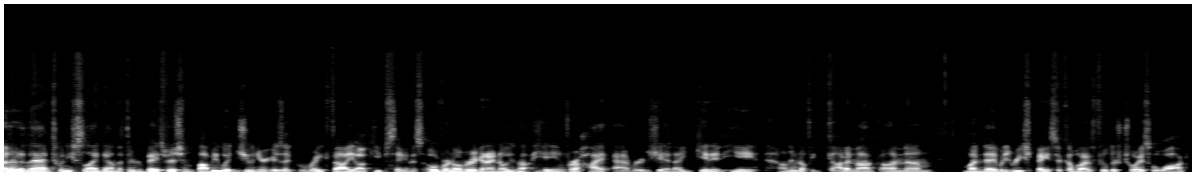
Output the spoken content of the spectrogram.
Other than that, when you slide down the third base position, Bobby Witt Jr. is a great value. I'll keep saying this over and over again. I know he's not hitting for a high average yet. I get it. He, I don't even know if he got a knock on um, Monday, but he reached base a couple times, fielder's choice, a walk,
